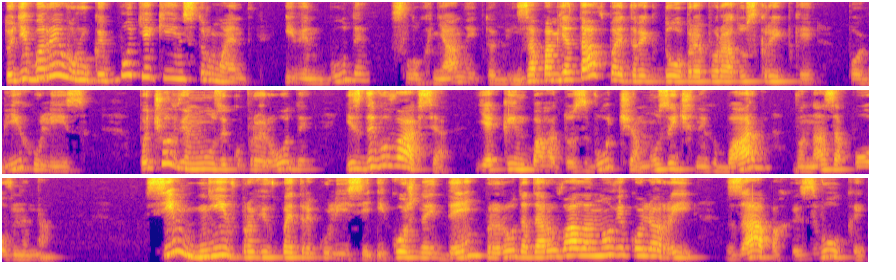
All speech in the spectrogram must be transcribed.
Тоді бери у руки будь-який інструмент, і він буде слухняний тобі. Запам'ятав Петрик добре пораду скрипки, побіг у ліс. Почув він музику природи і здивувався, яким багатозвуччям музичних барв вона заповнена. Сім днів провів Петрик у лісі, і кожний день природа дарувала нові кольори, запахи, звуки.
